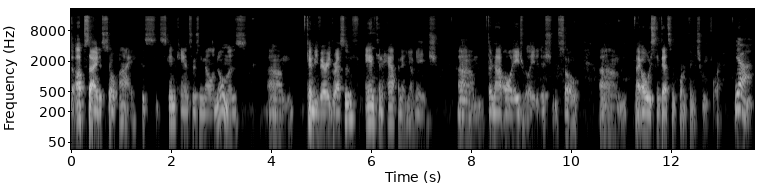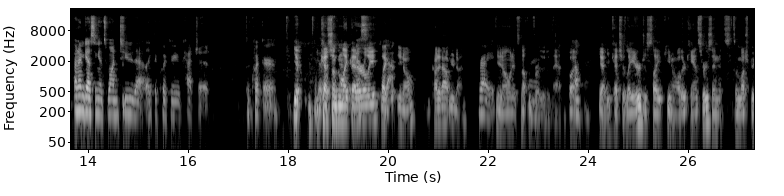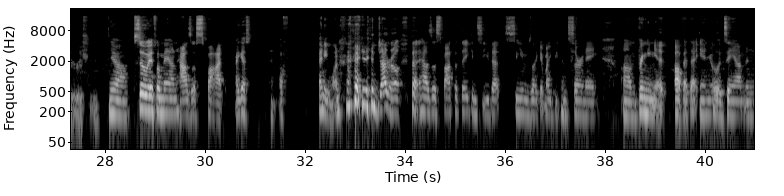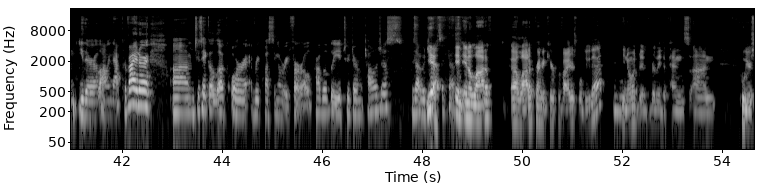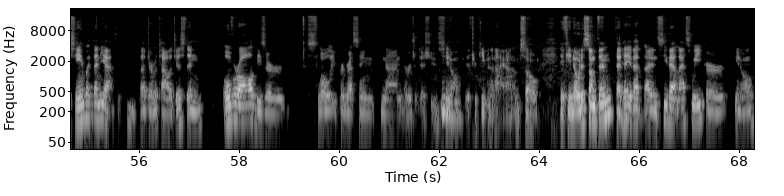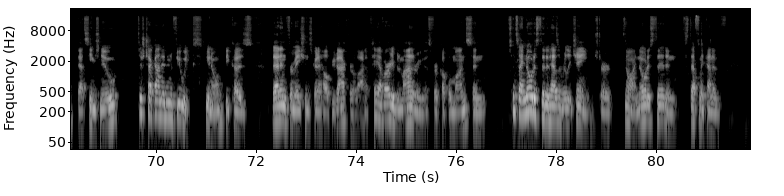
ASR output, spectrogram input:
the upside is so high because skin cancers and melanomas um, can be very aggressive and can happen at young age um, they're not all age related issues so um, i always think that's an important thing to screen for Yeah, and I'm guessing it's one too that like the quicker you catch it, the quicker. Yep. you catch something like that early like Yeah. you know you cut it out and you're done Right. you know and it's nothing Right. further than that but Okay. yeah you catch it later just like you know other cancers and it's, it's a much bigger issue Yeah. So if a man has a spot, I guess of anyone in general that has a spot that they can see that seems like it might be concerning, um, bringing it up at that annual exam and either allowing that provider um, to take a look or requesting a referral, probably to dermatologists. Is that what you Yeah, suggest? and, and a lot of a lot of primary care providers will do that Mhm. you know it, it really depends on who you're seeing but then yeah a dermatologist and overall these are slowly progressing non-urgent issues you know mm-hmm. if you're keeping an eye on them so if you notice something that hey that i didn't see that last week or you know that seems new just check on it in a few weeks you know because that information is going to help your doctor a lot of hey i've already been monitoring this for a couple months and since i noticed that it hasn't really changed or no i noticed it and it's definitely kind of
